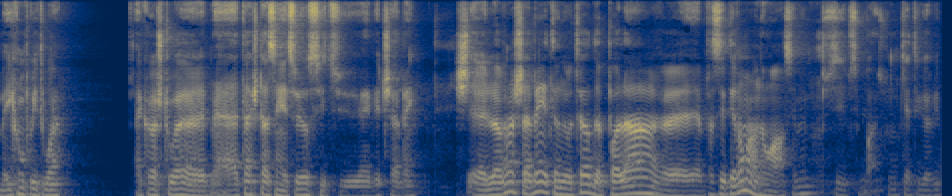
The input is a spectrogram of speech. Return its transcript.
Mais y compris toi. Accroche-toi, euh, attache ta ceinture si tu invites Chabin. Euh, Laurent Chabin est un auteur de polar. c'est des romans noirs. C'est, une catégorie,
